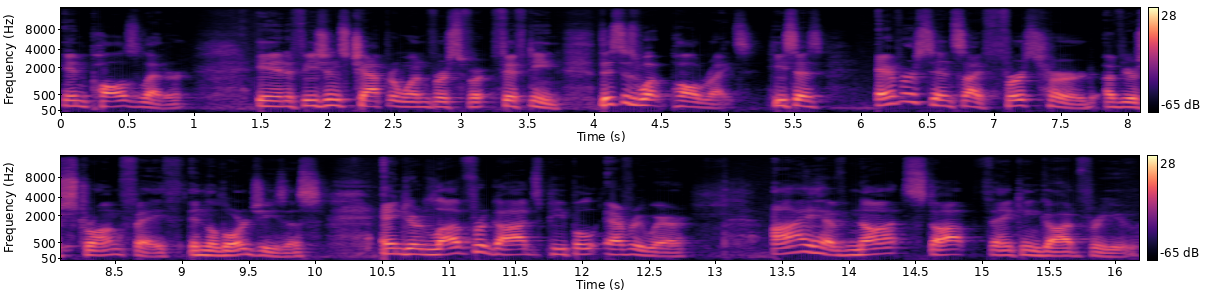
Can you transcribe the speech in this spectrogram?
in Paul's letter, in Ephesians chapter 1, verse 15, this is what Paul writes. He says, Ever since I first heard of your strong faith in the Lord Jesus and your love for God's people everywhere, I have not stopped thanking God for you.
